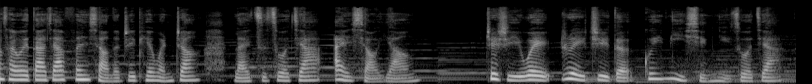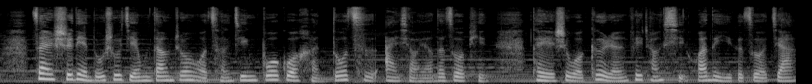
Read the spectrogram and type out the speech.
刚才为大家分享的这篇文章来自作家艾小羊。这是一位睿智的闺蜜型女作家，在十点读书节目当中，我曾经播过很多次艾小羊的作品，她也是我个人非常喜欢的一个作家。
